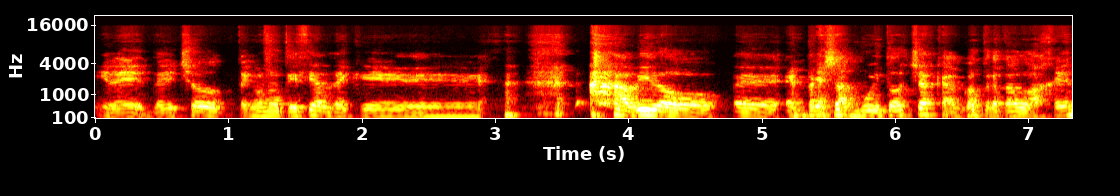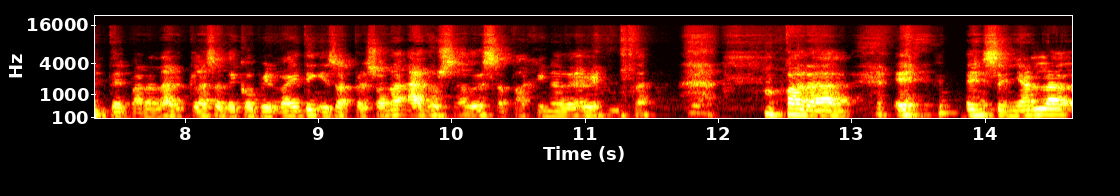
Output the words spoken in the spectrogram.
Y de, hecho, tengo noticias de que ha habido eh, empresas muy tochas que han contratado a gente para dar clases de copywriting y esas personas han usado esa página de venta para eh, enseñarla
